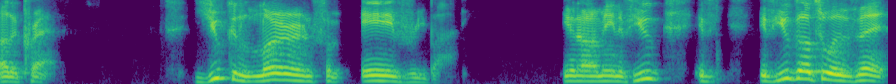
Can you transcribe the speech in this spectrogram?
of the craft. You can learn from everybody. You know what I mean? If you if if you go to an event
